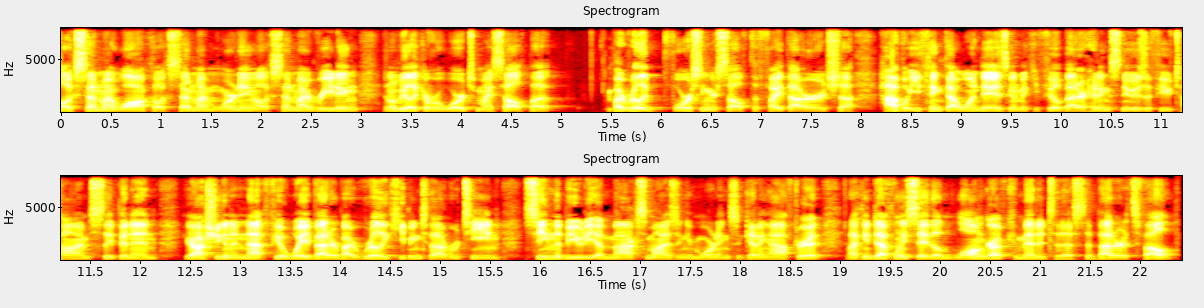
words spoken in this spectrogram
I'll extend my walk, I'll extend my morning, I'll extend my reading, and it'll be like a reward to myself. But by really forcing yourself to fight that urge to have what you think that one day is going to make you feel better, hitting snooze a few times, sleeping in, you're actually going to net feel way better by really keeping to that routine, seeing the beauty of maximizing your mornings and getting after it. And I can definitely say the longer I've committed to this, the better it's felt.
